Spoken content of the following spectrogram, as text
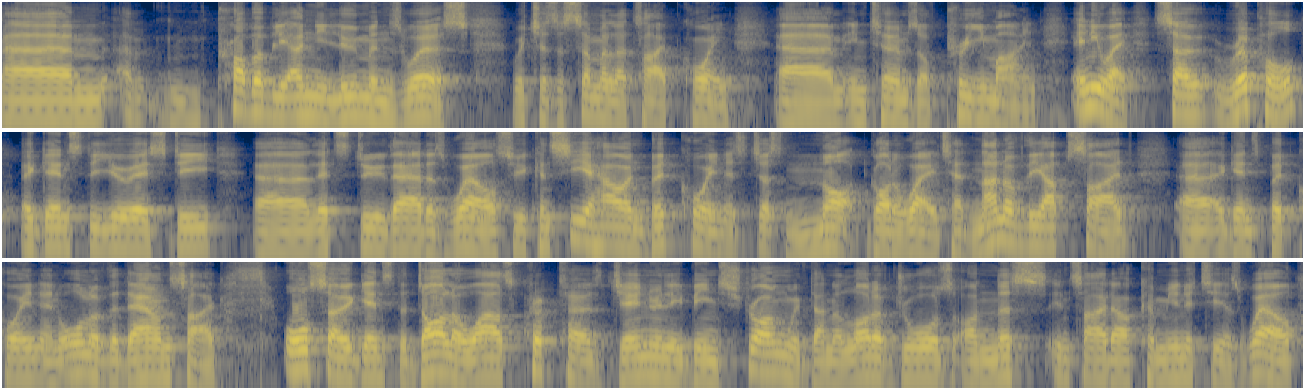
um, probably only Lumen's worse, which is a similar type coin um, in terms of pre-mine. Anyway, so Ripple against the USD, uh, let's do that as well. So you can see how in Bitcoin it's just not got away. It's had none of the upside uh, against Bitcoin and all of the downside. Also against the dollar, whilst crypto has generally been strong, we've done a lot of draws on this inside our community as well.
